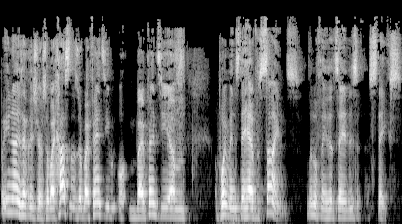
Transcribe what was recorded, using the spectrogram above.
but you're not exactly sure. So by chasnas or by fancy, by fancy um, appointments, they have signs, little things that say this is steaks,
